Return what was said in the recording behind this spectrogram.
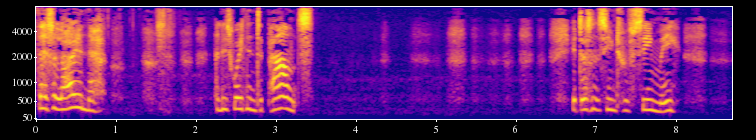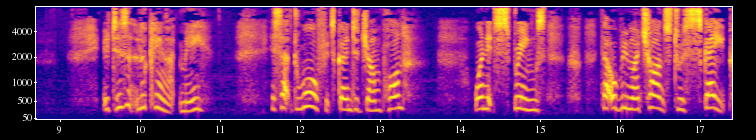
There's a lion there. And he's waiting to pounce. It doesn't seem to have seen me. It isn't looking at me. It's that dwarf it's going to jump on. When it springs, that will be my chance to escape.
